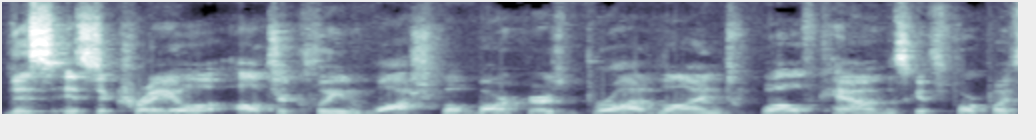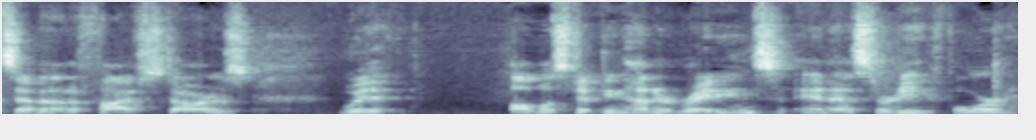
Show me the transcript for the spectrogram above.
This is the Crayola Ultra Clean Washable Markers Broadline 12 count. This gets 4.7 out of 5 stars with almost 1500 ratings and has 34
